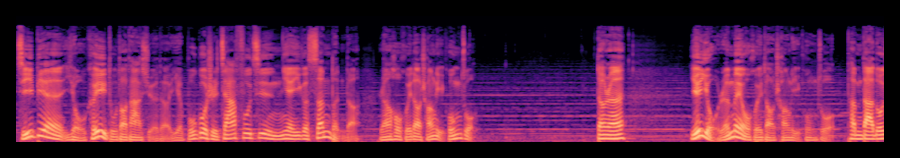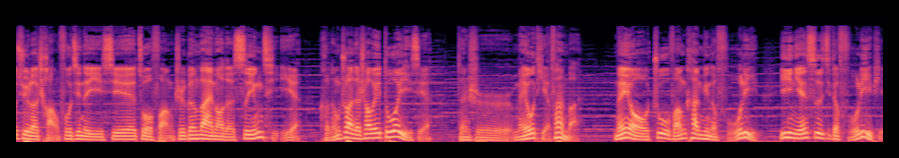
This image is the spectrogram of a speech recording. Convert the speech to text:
即便有可以读到大学的，也不过是家附近念一个三本的，然后回到厂里工作。当然，也有人没有回到厂里工作，他们大多去了厂附近的一些做纺织跟外贸的私营企业，可能赚的稍微多一些，但是没有铁饭碗，没有住房看病的福利，一年四季的福利品。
